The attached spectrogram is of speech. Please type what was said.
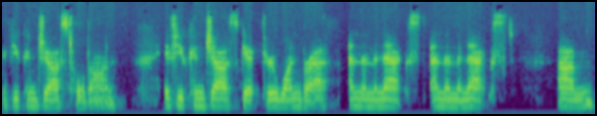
if you can just hold on, if you can just get through one breath and then the next and then the next. Um,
